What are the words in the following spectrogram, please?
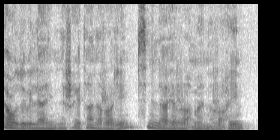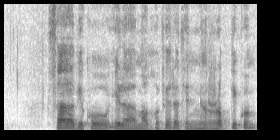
Euzu billahi mineşşeytanirracim. Bismillahirrahmanirrahim. Sabiku ila mağfiretin min rabbikum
